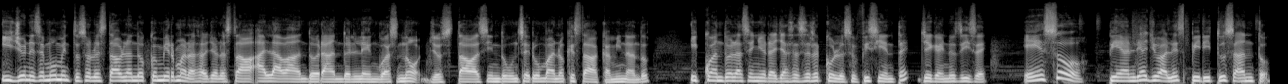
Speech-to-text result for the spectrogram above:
Y yo en ese momento solo estaba hablando con mi hermana, o sea, yo no estaba alabando, orando en lenguas, no, yo estaba siendo un ser humano que estaba caminando. Y cuando la señora ya se acercó lo suficiente, llega y nos dice, eso, pídanle ayuda al Espíritu Santo.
